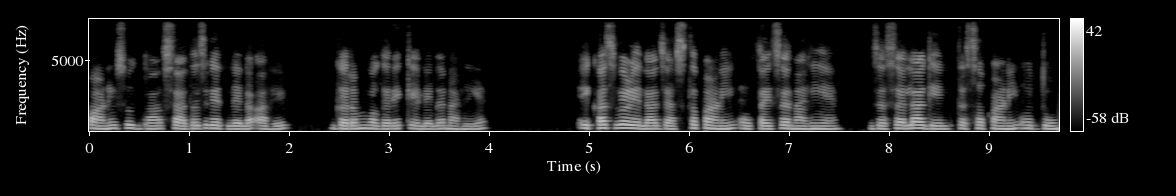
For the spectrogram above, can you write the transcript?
पाणी सुद्धा साधच घेतलेलं आहे. गरम वगैरे केलेलं नाहीये. एकाच वेळेला जास्त पाणी ओतायचं नाहीये. जसं लागेल तसं पाणी ओतून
